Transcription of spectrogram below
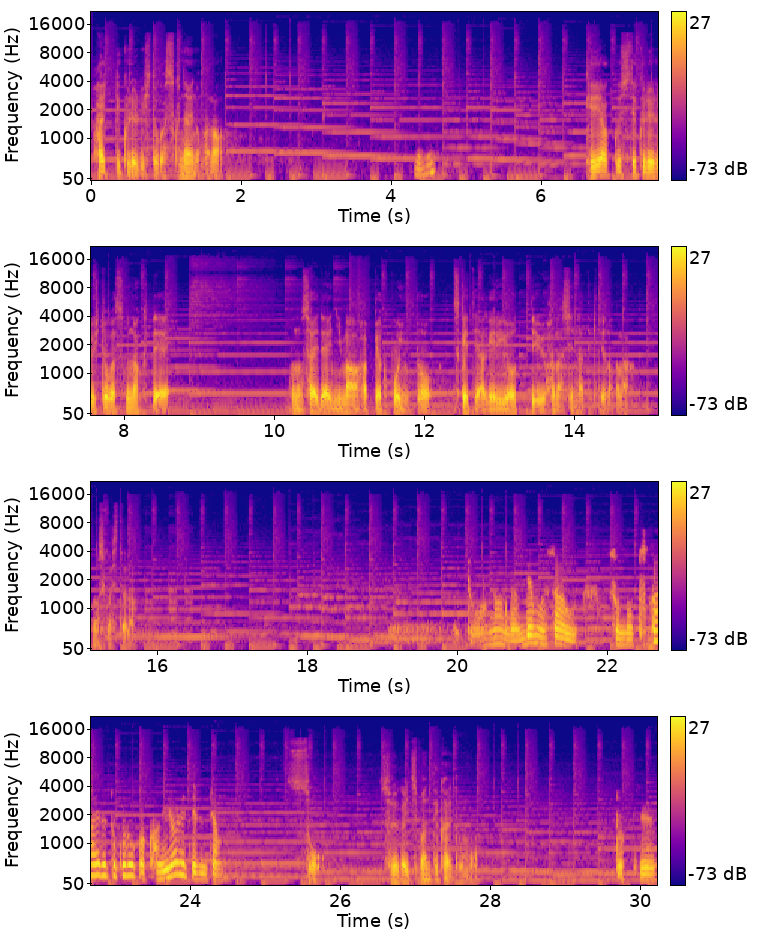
入ってくれる人が少ないのかな？うん？契約してくれる人が少なくてこの最大2万800ポイントつけてあげるよっていう話になってきてるのかな？もしかしたら。どうなんだ？でもさその使えるところが限られてるじゃん。そう。それが一番でかいと思だってう、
